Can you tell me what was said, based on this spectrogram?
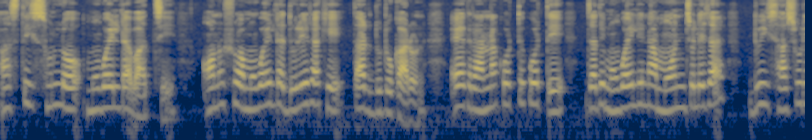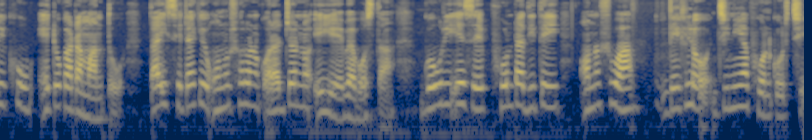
আসতেই শুনল, মোবাইলটা বাজছে। অনসূয়া মোবাইলটা দূরে রাখে তার দুটো কারণ। এক, রান্না করতে করতে যাতে মোবাইলে না মন চলে যায়। দুই শাশুড়ি খুব এঁটোকাটা মানত, তাই সেটাকে অনুসরণ করার জন্য এই ব্যবস্থা। গৌরী এসে ফোনটা দিতেই অনসূয়া দেখল, জিনিয়া ফোন করছি।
